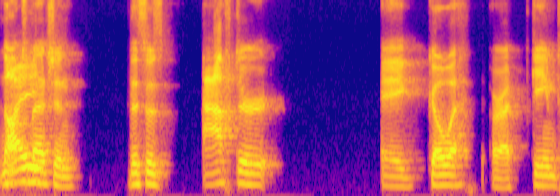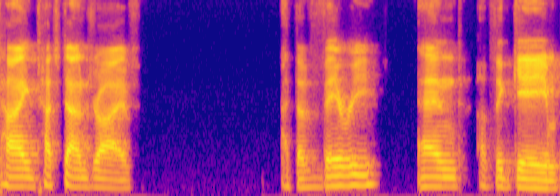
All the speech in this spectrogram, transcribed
Not I, to mention, this was after a go or a game tying touchdown drive at the very end of the game.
